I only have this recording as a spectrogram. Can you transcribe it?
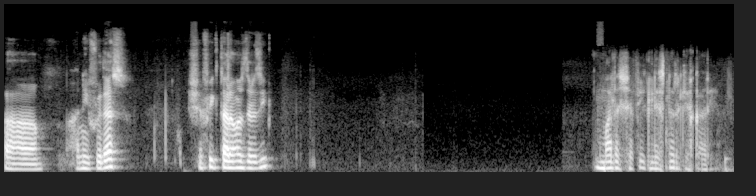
uh, hanif with us شفیق تعالی آواز درځي مال شفیق لیسنر کې ښکاری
